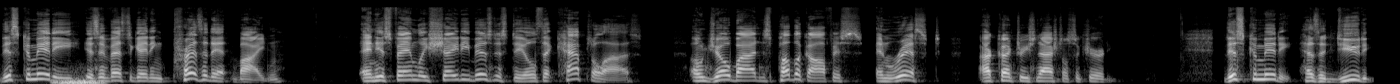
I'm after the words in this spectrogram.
This committee is investigating President Biden and his family's shady business deals that capitalized on Joe Biden's public office and risked our country's national security. This committee has a duty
